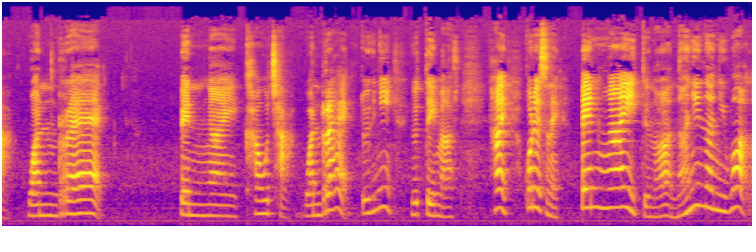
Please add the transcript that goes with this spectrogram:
ากวันแรก เป็นไงเข้าฉากวันแรกというふうに言っています。はい、これですね。 เป็นไงっていうのは何々は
